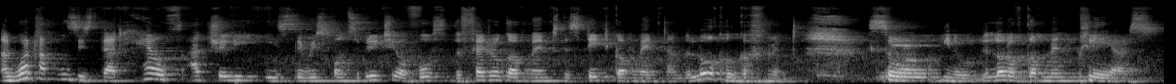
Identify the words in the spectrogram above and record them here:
And what happens is that health actually is the responsibility of both the federal government, the state government, and the local government. So, you know, a lot of government players.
